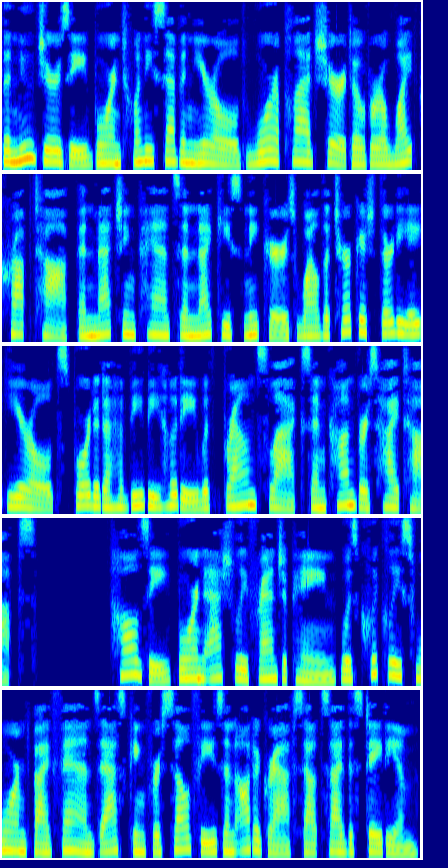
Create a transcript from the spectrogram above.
The New Jersey-born 27-year-old wore a plaid shirt over a white crop top and matching pants and Nike sneakers while the Turkish 38-year-old sported a Habibi hoodie with brown slacks and Converse high tops. Halsey, born Ashley Frangipane, was quickly swarmed by fans asking for selfies and autographs outside the stadium.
